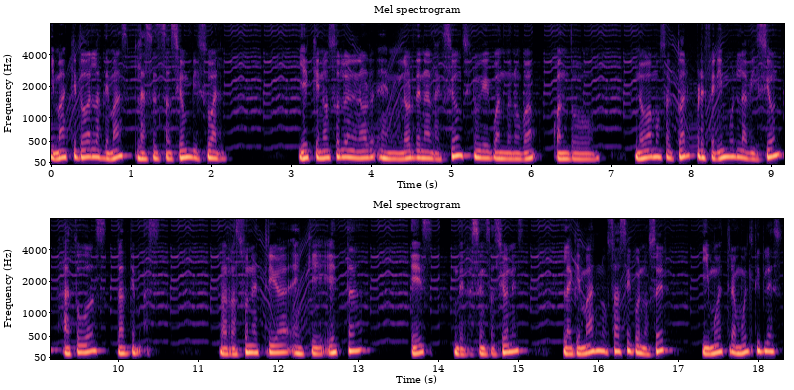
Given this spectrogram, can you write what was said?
y más que todas las demás, la sensación visual. Y es que no solo en el, or- en el orden a la acción, sino que cuando, nos va, cuando no vamos a actuar, preferimos la visión a todas las demás. La razón estriba en que esta es, de las sensaciones, la que más nos hace conocer y muestra múltiples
